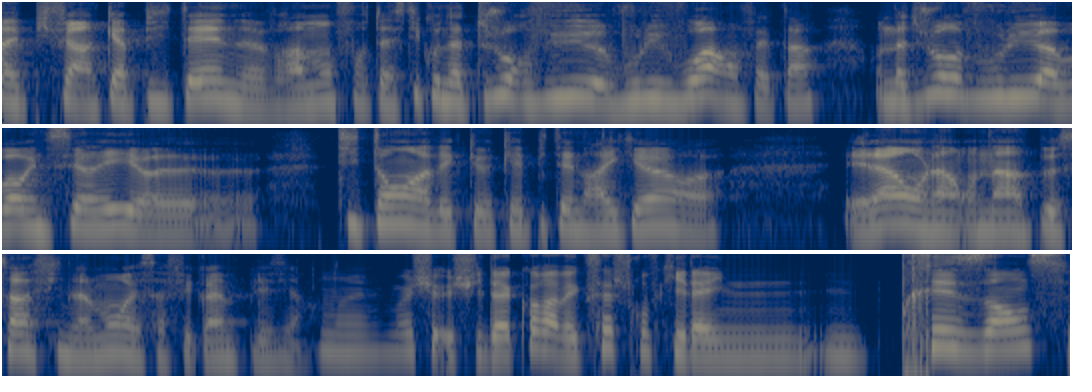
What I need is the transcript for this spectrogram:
Et puis fait un capitaine vraiment fantastique. On a toujours vu, voulu voir en fait. hein. On a toujours voulu avoir une série Titan avec Capitaine Riker. Et là, on a, un peu ça finalement et ça fait quand même plaisir. Moi, je, suis d'accord avec ça. Je trouve qu'il a une, présence,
